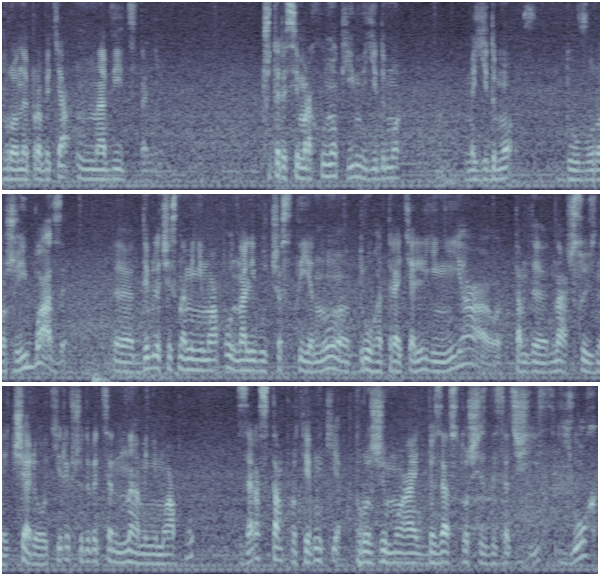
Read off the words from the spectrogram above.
бронепробиття на відстані. 4-7 рахунок, і ми їдемо, ми їдемо до ворожої бази. Е, Дивлячись на мінімапу на ліву частину, друга, третя лінія, там, де наш союзний Черіотір, якщо дивитися на мінімапу, зараз там противники прожимають БЗ-166, Йох.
